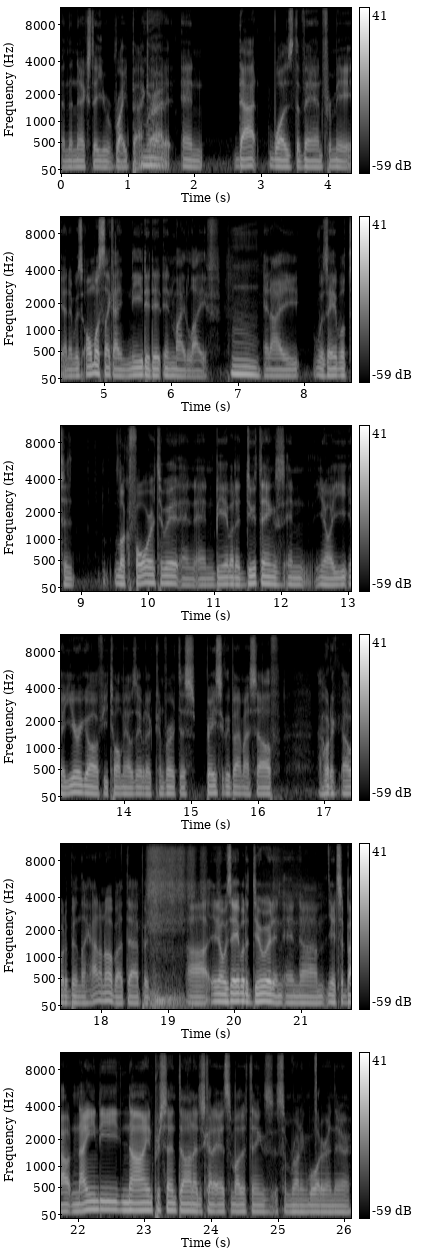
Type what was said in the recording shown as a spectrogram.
and the next day you're right back Right. at it and that was the van for me and it was almost like i needed it in my life Mm. and i was able to look forward to it and and be able to do things in you know a, a year ago if you told me i was able to convert this basically by myself i would have i would have been like i don't know about that but uh you know was able to do it and and um it's about 99% done i just got to add some other things some running water in there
